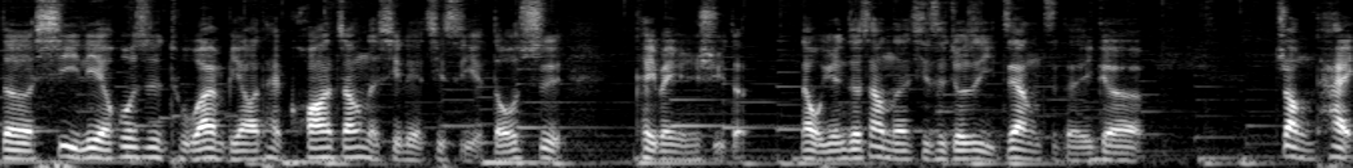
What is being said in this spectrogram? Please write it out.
的系列或是图案不要太夸张的系列，其实也都是可以被允许的。那我原则上呢，其实就是以这样子的一个状态，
